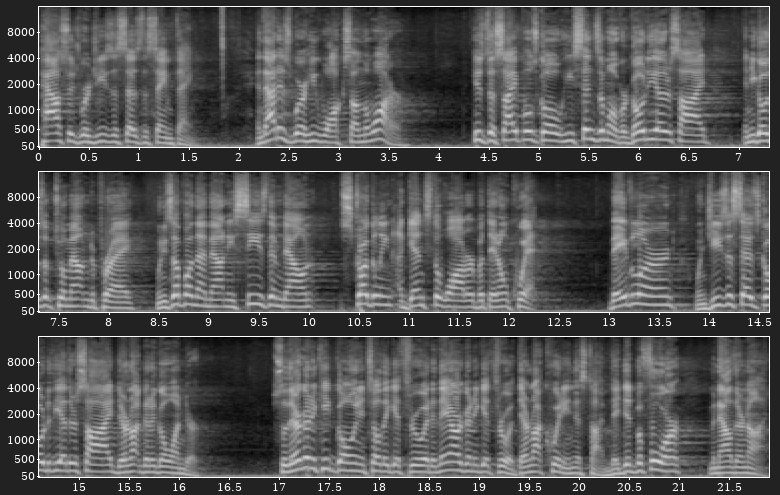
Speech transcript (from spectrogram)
passage where Jesus says the same thing. And that is where he walks on the water. His disciples go, he sends them over, go to the other side, and he goes up to a mountain to pray. When he's up on that mountain, he sees them down struggling against the water, but they don't quit. They've learned when Jesus says go to the other side, they're not going to go under. So they're going to keep going until they get through it, and they are going to get through it. They're not quitting this time. They did before, but now they're not.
